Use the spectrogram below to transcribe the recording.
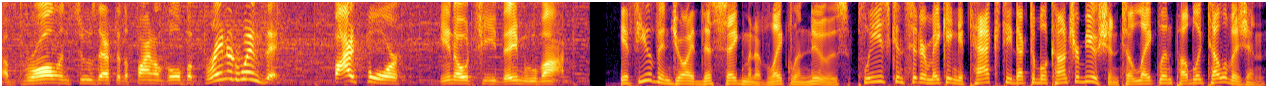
a brawl ensues after the final goal, but Brainerd wins it 5 4 in OT. They move on. If you've enjoyed this segment of Lakeland News, please consider making a tax-deductible contribution to Lakeland Public Television.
